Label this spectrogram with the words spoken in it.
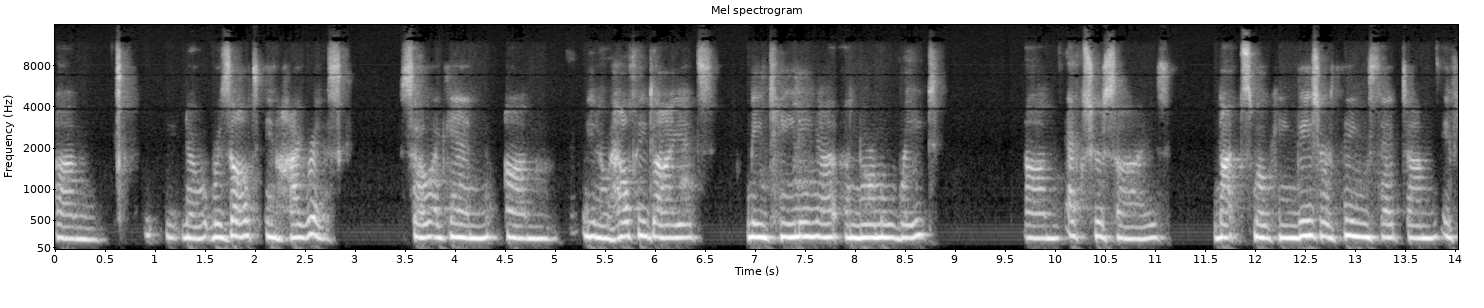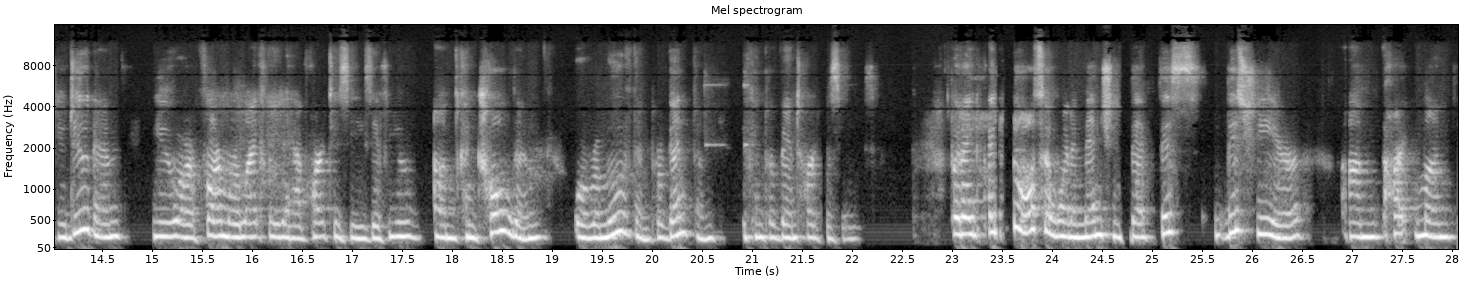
um, you know, result in high risk. So again, um, you know, healthy diets, maintaining a, a normal weight, um, exercise, not smoking. These are things that, um, if you do them, you are far more likely to have heart disease. If you um, control them or remove them, prevent them, you can prevent heart disease. But I, I do also want to mention that this this year, um, Heart Month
